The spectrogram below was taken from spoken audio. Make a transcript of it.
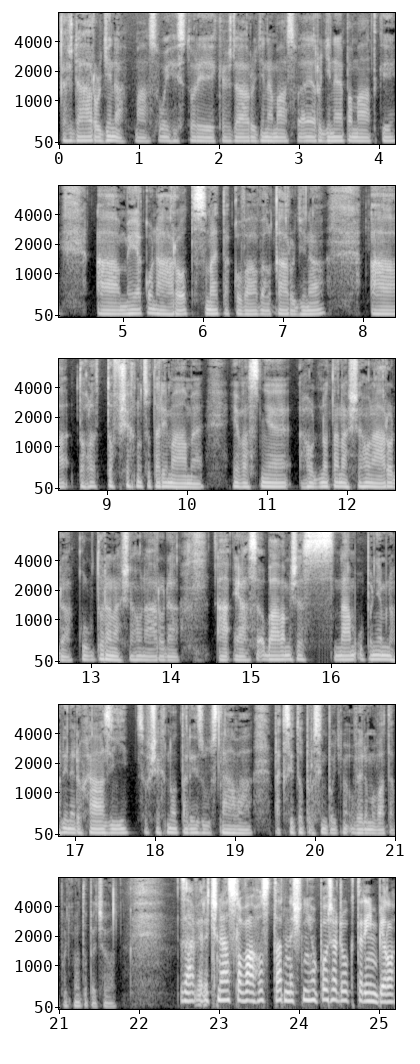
každá rodina má svoji historii, každá rodina má své rodinné památky a my jako národ jsme taková velká rodina a tohle to všechno, co tady máme, je vlastně hodnota našeho národa, kultura našeho národa a já se obávám, že s nám úplně mnohdy nedochází, co všechno tady zůstává, tak si to prosím pojďme uvědomovat a pojďme to pečovat. Závěrečná slova hosta dnešního pořadu, kterým byl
